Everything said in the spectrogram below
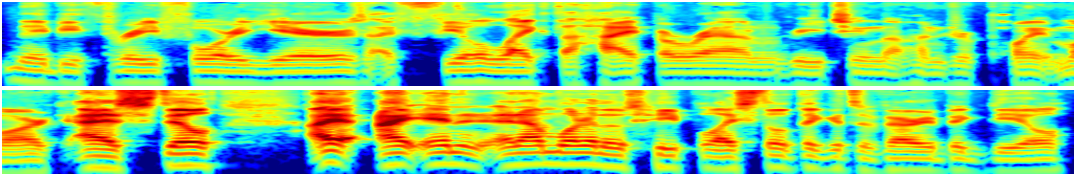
maybe three, four years, I feel like the hype around reaching the 100 point mark as still, I, I, and, and I'm one of those people, I still think it's a very big deal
